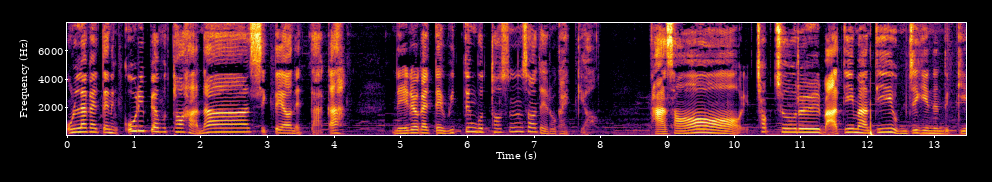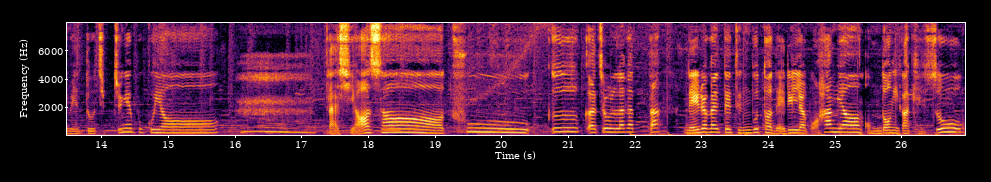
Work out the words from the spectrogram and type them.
올라갈 때는 꼬리뼈부터 하나씩 떼어냈다가 내려갈 때 윗등부터 순서대로 갈게요. 다섯, 척추를 마디마디 움직이는 느낌에 또 집중해 보고요. 다시 여섯 후 끝까지 올라갔다. 내려갈 때 등부터 내리려고 하면 엉덩이가 계속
